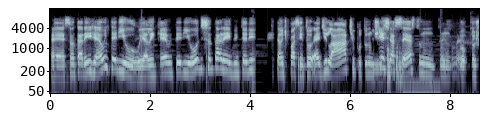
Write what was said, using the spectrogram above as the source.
é, Santarém já é o interior e Alenquer é o interior de Santarém, do interior. Então, tipo assim, tu é de lá, tipo, tu não Isso. tinha esse acesso, tu não, tu, é teus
